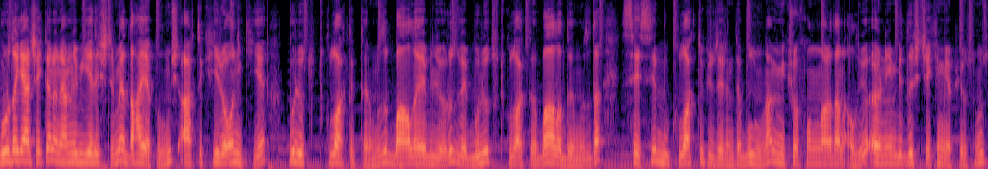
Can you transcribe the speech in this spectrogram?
Burada gerçekten önemli bir geliştirme daha yapılmış. Artık Hero 12'ye Bluetooth kulaklıklarımızı bağlayabiliyoruz ve Bluetooth kulaklığı bağladığımızda sesi bu kulaklık üzerinde bulunan mikrofonlardan alıyor. Örneğin bir dış çekim yapıyorsunuz.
